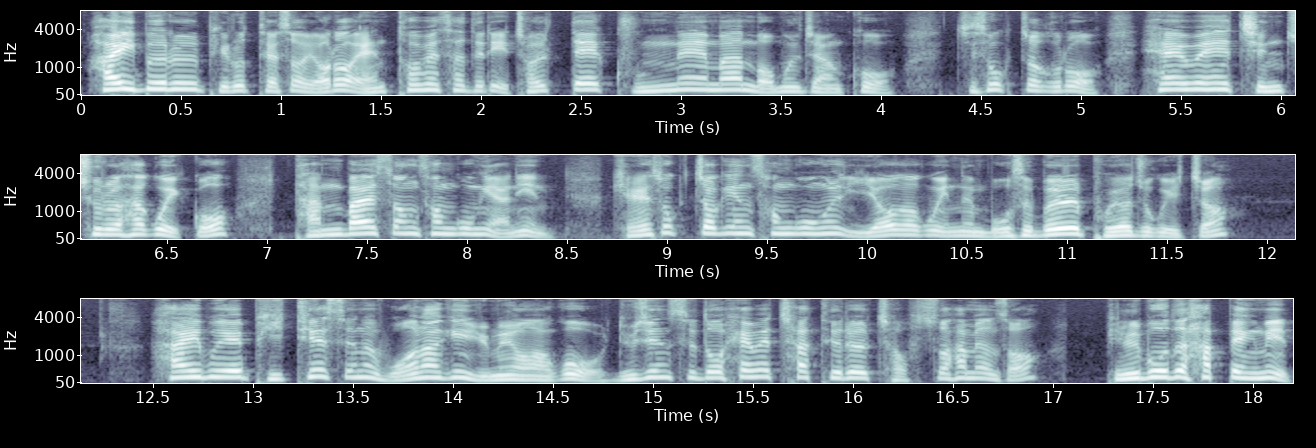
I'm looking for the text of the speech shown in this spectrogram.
하이브를 비롯해서 여러 엔터 회사들이 절대 국내에만 머물지 않고 지속적으로 해외 진출을 하고 있고 단발성 성공이 아닌 계속적인 성공을 이어가고 있는 모습을 보여주고 있죠. 하이브의 BTS는 워낙에 유명하고 뉴진스도 해외 차트를 접수하면서 빌보드 핫백 및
